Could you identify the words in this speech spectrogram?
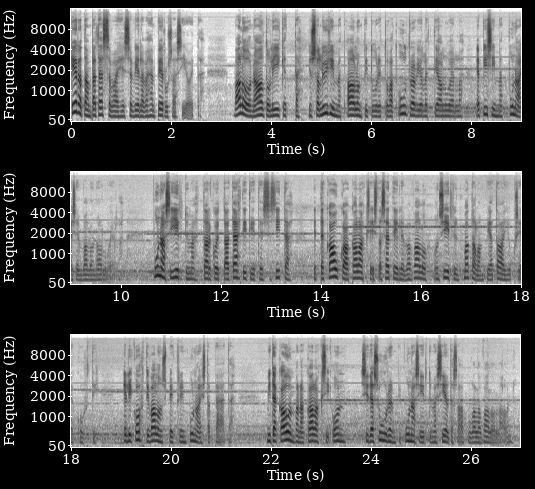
Kerrotaanpa tässä vaiheessa vielä vähän perusasioita. Valo on aaltoliikettä, jossa lyhimmät aallonpituudet ovat ultraviolettialueella ja pisimmät punaisen valon alueella. Punasiirtymä tarkoittaa tähtitieteessä sitä, että kaukaa galakseista säteilevä valo on siirtynyt matalampia taajuuksia kohti, eli kohti valonspektrin punaista päätä. Mitä kauempana galaksi on, sitä suurempi punasiirtymä sieltä saapuvalla valolla on.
